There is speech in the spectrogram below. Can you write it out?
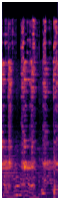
தாயே பணிவு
